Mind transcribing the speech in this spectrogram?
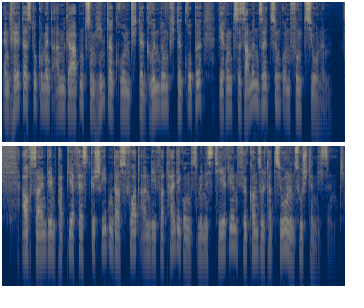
enthält das Dokument Angaben zum Hintergrund der Gründung der Gruppe, deren Zusammensetzung und Funktionen. Auch sei in dem Papier festgeschrieben, dass fortan die Verteidigungsministerien für Konsultationen zuständig sind.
